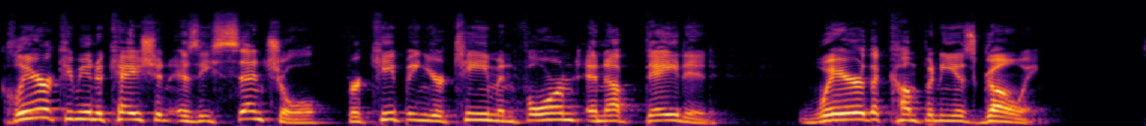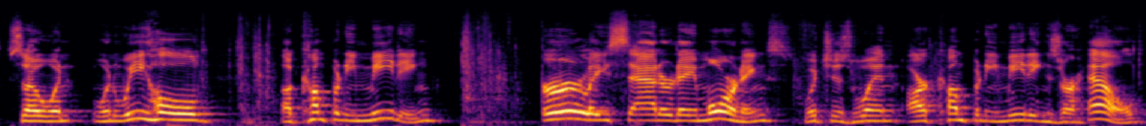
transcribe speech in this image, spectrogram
Clear communication is essential for keeping your team informed and updated where the company is going. So when, when we hold a company meeting early Saturday mornings, which is when our company meetings are held,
